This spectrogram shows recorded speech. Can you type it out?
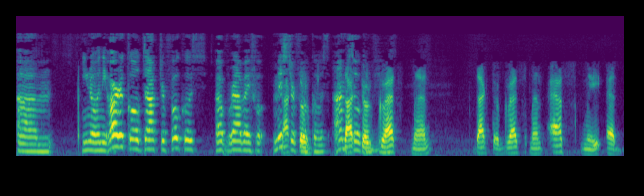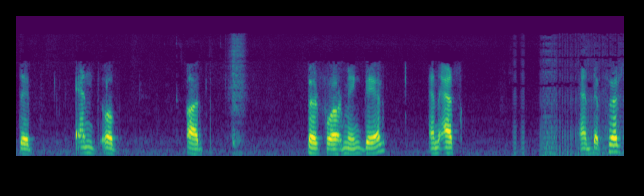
Um, you know, in the article, Dr. Fokos, uh, Rabbi, Fo- Mr. Fokos, I'm so Dr. confused. Glassman, Dr. Glassman asked me at the end of our performing there and asked, and the first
